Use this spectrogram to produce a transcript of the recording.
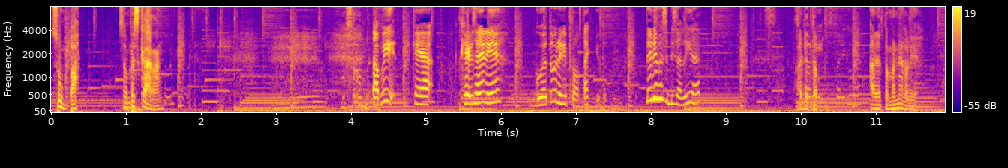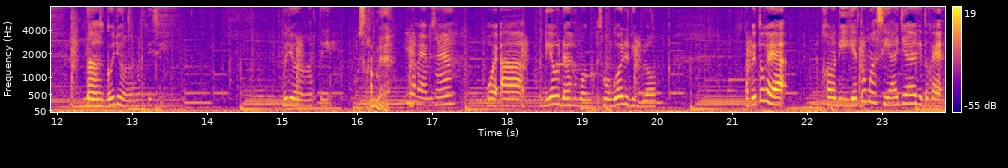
Sumpah. Sampai sekarang. Oh, serem ya? tapi kayak kayak misalnya nih ya gue tuh udah diprotek gitu jadi dia masih bisa lihat Ada tem- story gue Ada temannya kali ya? nah gue juga gak ngerti sih gue juga gak ngerti Oh, serem ya? iya kayak misalnya wa dia udah sama, sama gue udah di blok tapi itu kayak kalau di IG tuh masih aja gitu kayak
